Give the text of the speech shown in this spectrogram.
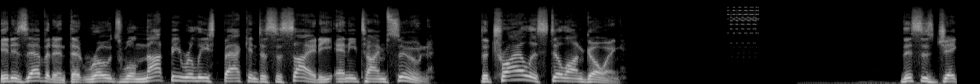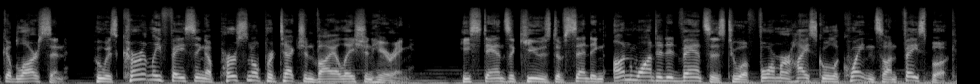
It is evident that Rhodes will not be released back into society anytime soon. The trial is still ongoing. This is Jacob Larson, who is currently facing a personal protection violation hearing. He stands accused of sending unwanted advances to a former high school acquaintance on Facebook,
